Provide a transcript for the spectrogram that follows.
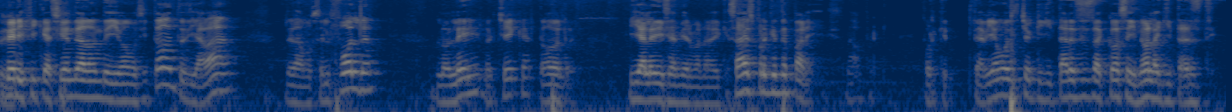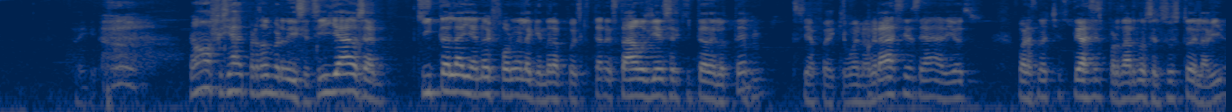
verificación de a dónde íbamos y todo, entonces ya va le damos el folder, lo lee, lo checa, todo el resto. Y ya le dice a mi hermana de que, ¿sabes por qué te paré? no, porque, te habíamos dicho que quitaras esa cosa y no la quitaste. No, oficial, perdón, pero dice, sí, ya, o sea, quítala, ya no hay forma en la que no la puedes quitar. Estábamos bien cerquita del hotel. Entonces ya fue que, bueno, gracias, ya, adiós, buenas noches, gracias por darnos el susto de la vida.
